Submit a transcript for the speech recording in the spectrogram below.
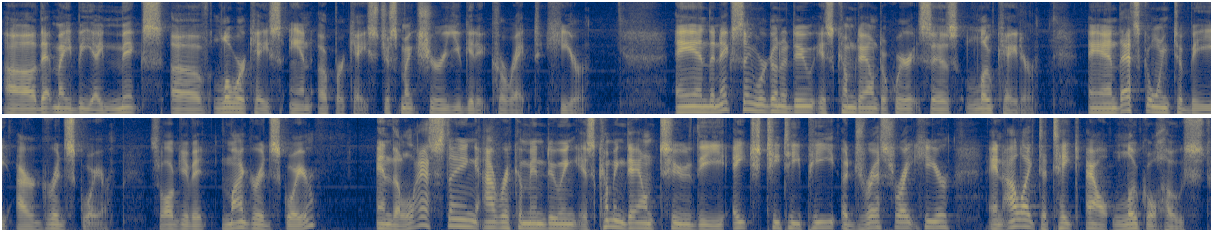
uh, that may be a mix of lowercase and uppercase. Just make sure you get it correct here. And the next thing we're going to do is come down to where it says locator. And that's going to be our grid square. So I'll give it my grid square. And the last thing I recommend doing is coming down to the HTTP address right here, and I like to take out localhost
